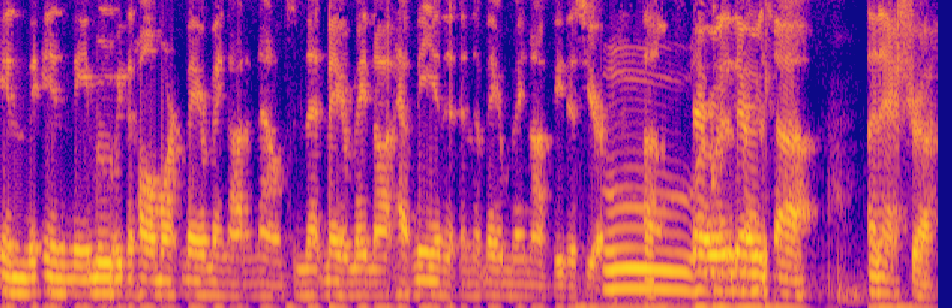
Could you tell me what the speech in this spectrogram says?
in the, in the movie that Hallmark may or may not announce, and that may or may not have me in it, and that may or may not be this year. Ooh, Uh, there was there was uh, an extra,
